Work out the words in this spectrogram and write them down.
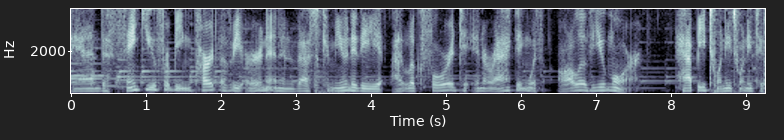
And thank you for being part of the Earn and Invest community. I look forward to interacting with all of you more. Happy 2022.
